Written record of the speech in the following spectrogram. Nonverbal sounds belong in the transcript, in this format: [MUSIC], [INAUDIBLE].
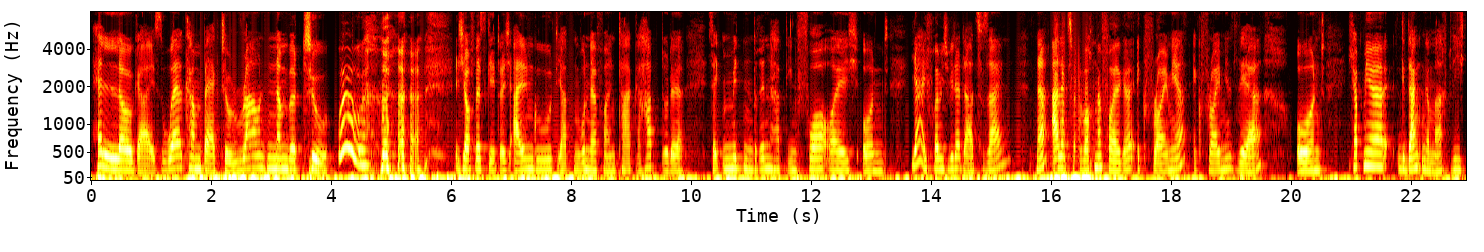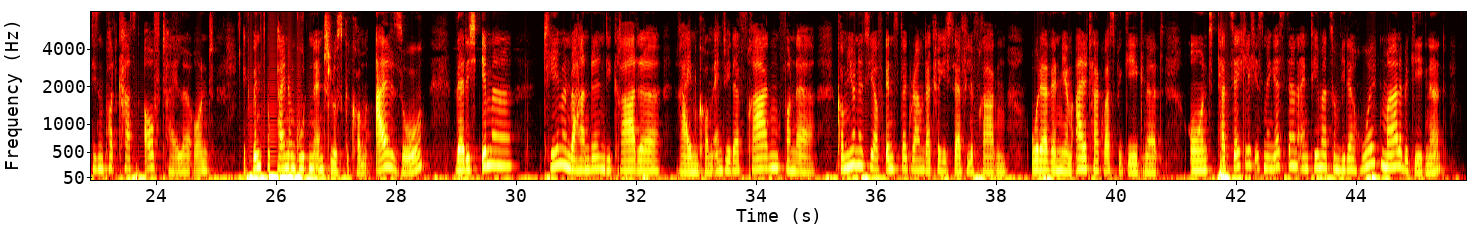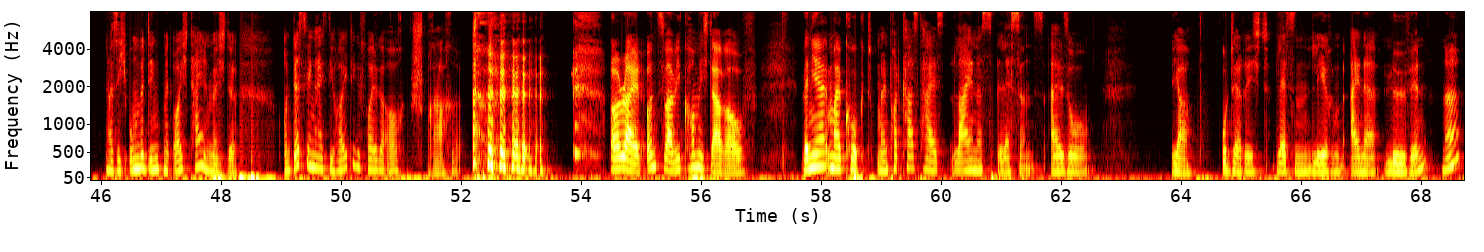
Hello guys, welcome back to round number two. Woo! [LAUGHS] ich hoffe, es geht euch allen gut. Ihr habt einen wundervollen Tag gehabt oder seid mittendrin, habt ihn vor euch und ja, ich freue mich wieder da zu sein. Na, alle zwei Wochen eine Folge. Ich freue mich, ich freue mich sehr und ich habe mir Gedanken gemacht, wie ich diesen Podcast aufteile und ich bin zu keinem guten Entschluss gekommen. Also werde ich immer Themen behandeln, die gerade reinkommen. Entweder Fragen von der Community auf Instagram, da kriege ich sehr viele Fragen, oder wenn mir im Alltag was begegnet. Und tatsächlich ist mir gestern ein Thema zum wiederholten Male begegnet, was ich unbedingt mit euch teilen möchte. Und deswegen heißt die heutige Folge auch Sprache. [LAUGHS] Alright, und zwar, wie komme ich darauf? Wenn ihr mal guckt, mein Podcast heißt Linus Lessons, also ja, Unterricht, Lesson, Lehren einer Löwin. Ne?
